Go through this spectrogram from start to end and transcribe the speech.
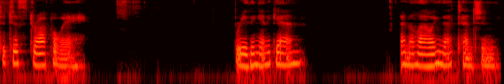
to just drop away. Breathing in again and allowing that tension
